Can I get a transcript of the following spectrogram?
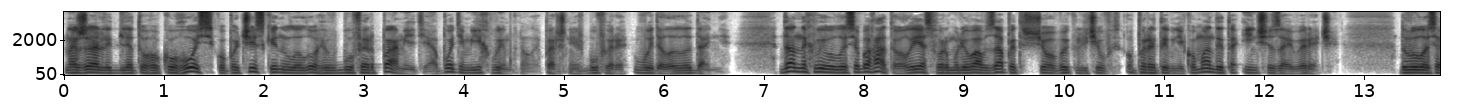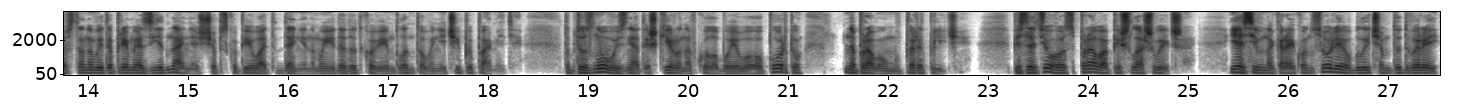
На жаль, для того когось копачі скинули логи в буфер пам'яті, а потім їх вимкнули, перш ніж буфери видалили дані. Даних виявилося багато, але я сформулював запит, що виключив оперативні команди та інші зайві речі. Довелося встановити пряме з'єднання, щоб скопіювати дані на мої додаткові імплантовані чіпи пам'яті, тобто знову зняти шкіру навколо бойового порту на правому передпліччі. Після цього справа пішла швидше. Я сів на край консолі обличчям до дверей,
